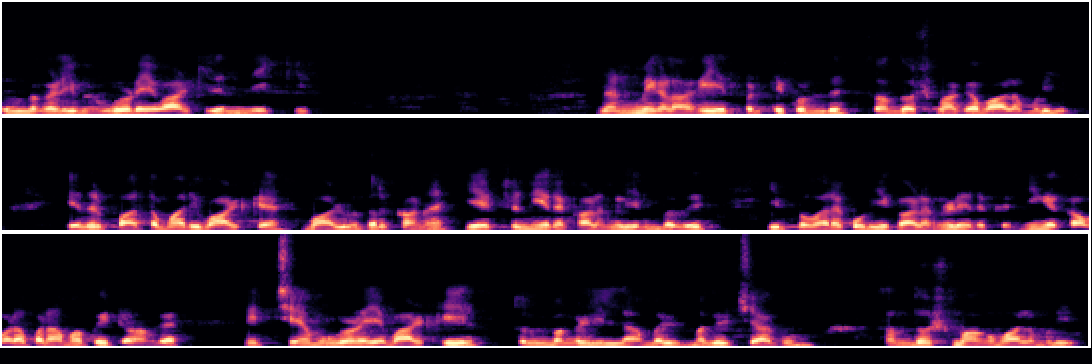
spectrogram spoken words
துன்பங்களையும் உங்களுடைய வாழ்க்கையில நீக்கி நன்மைகளாக ஏற்படுத்தி கொண்டு சந்தோஷமாக வாழ முடியும். எதிர்பார்த்த மாதிரி வாழ்க்கை வாழ்வதற்கான ஏற்ற நேர காலங்கள் என்பது இப்ப வரக்கூடிய காலங்கள் இருக்கு. நீங்க கவலைப்படாம போயிட்டு வாங்க. நிச்சயம் உங்களுடைய வாழ்க்கையில் துன்பங்கள் இல்லாமல் மகிழ்ச்சியாகவும் சந்தோஷமாகவும் வாழ முடியும்.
